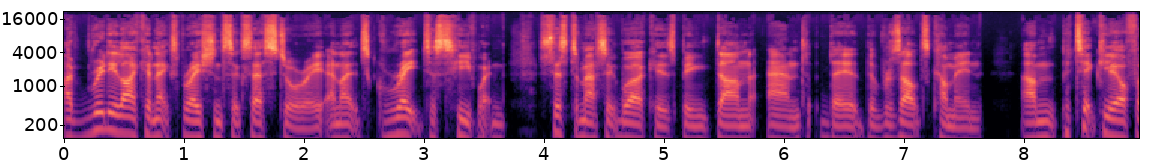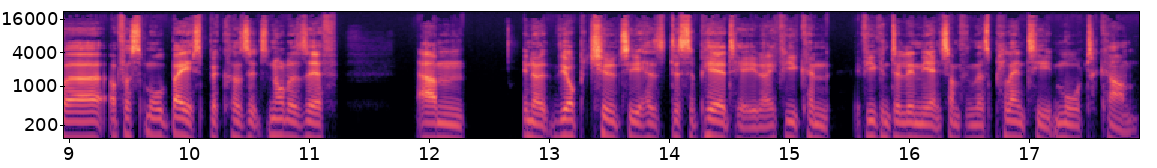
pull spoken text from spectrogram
I really like an exploration success story, and it's great to see when systematic work is being done and the the results come in, um, particularly off a off a small base, because it's not as if, um, you know, the opportunity has disappeared here. You know, if you can if you can delineate something, there's plenty more to come,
